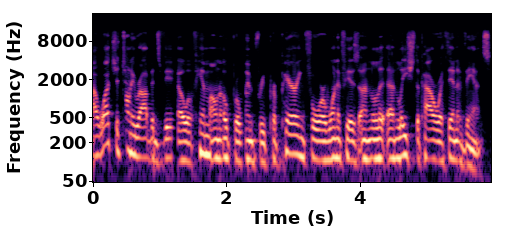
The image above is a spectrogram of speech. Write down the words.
I watched a Tony Robbins video of him on Oprah Winfrey preparing for one of his Unle- Unleash the Power Within events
